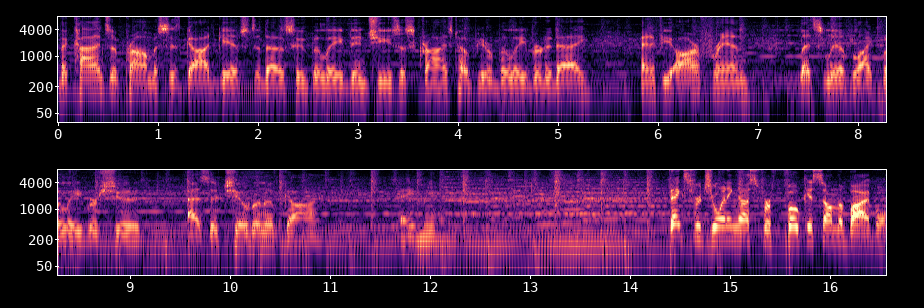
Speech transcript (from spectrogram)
the kinds of promises God gives to those who've believed in Jesus Christ. Hope you're a believer today. And if you are, friend, let's live like believers should as the children of God. Amen. Thanks for joining us for Focus on the Bible.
